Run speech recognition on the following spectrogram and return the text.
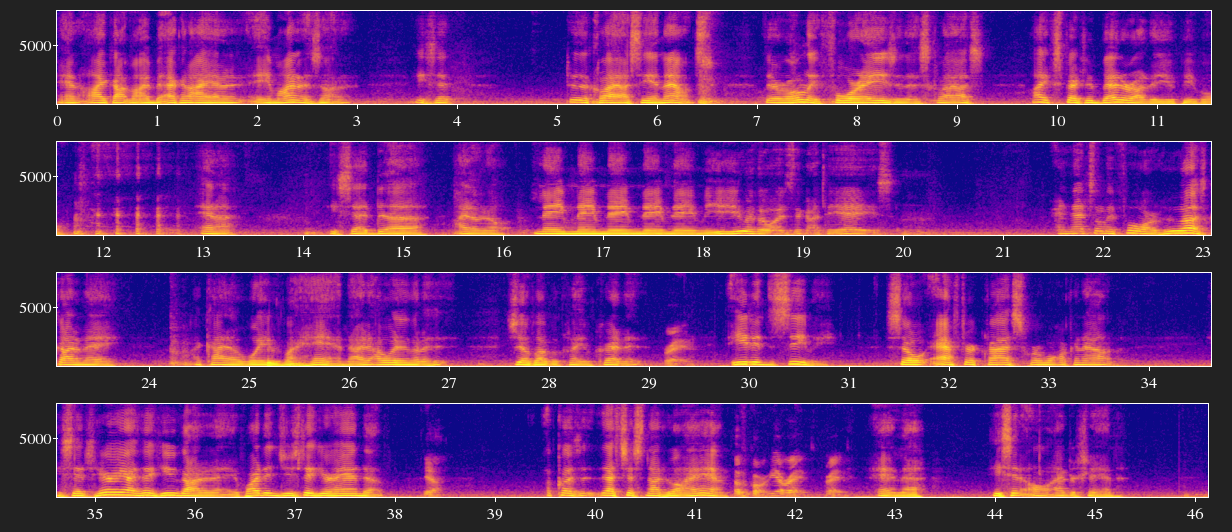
and I got mine back and I had an A minus on it. He said to the class, he announced, there were only four A's in this class. I expected better out of you people. And uh, he said, uh, I don't know, name, name, name, name, name. You, you were the ones that got the A's. And that's only four. Who else got an A? I kind of waved my hand. I, I wasn't going to jump up and claim credit. Right. He didn't see me. So after class, we're walking out. He said, Terry, I think you got an A. Why didn't you stick your hand up? Yeah. Because that's just not who I am. Of course. Yeah. Right. Right. And uh, he said, Oh, I understand.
